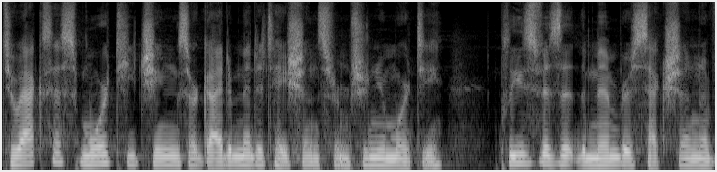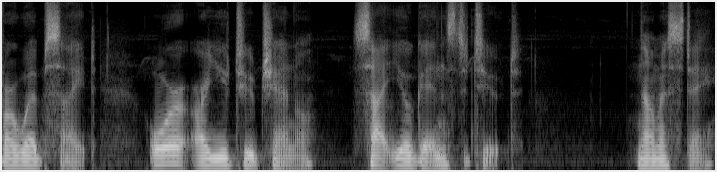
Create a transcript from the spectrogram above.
To access more teachings or guided meditations from Shunyamurti, please visit the members section of our website or our YouTube channel, Sat Yoga Institute. Namaste.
